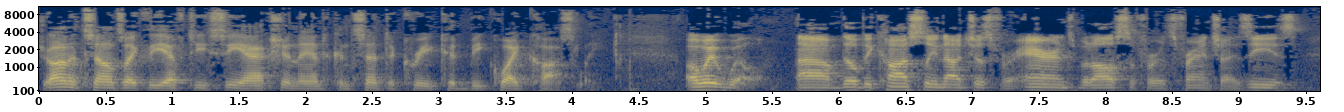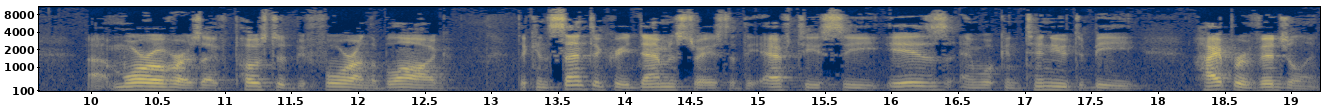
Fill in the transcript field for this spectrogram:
John, it sounds like the FTC action and consent decree could be quite costly. Oh, it will. Um, they'll be costly not just for Aaron's, but also for its franchisees. Uh, moreover, as I've posted before on the blog, the consent decree demonstrates that the FTC is and will continue to be hyper vigilant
